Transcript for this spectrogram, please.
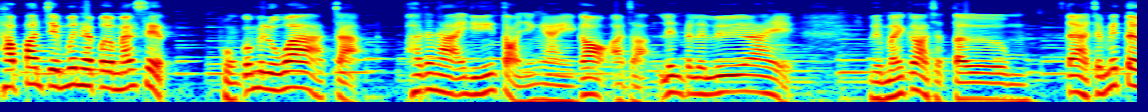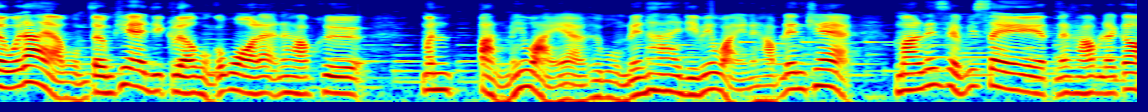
ถ้าปั้นเจมมืดไฮเปอร์แม็กเสร็จ ผมก็ไม่รู้ว่าจะพัฒนาไอดีนี้ต่อยังไง ก็อาจจะเล่นไปเรื่อย หรือไม่ก็อาจจะเติม แต่อาจจะไม่เติมก็ได้อะผมเติมแค่ไอดีเกลือผมก็พอแล้วนะครับ คือมันปั่นไม่ไหวอะคือผมเล่น5ไอดีไม่ไหวนะครับ เล่นแค่มาเล่นเสร็จพิเศษนะครับ แล้วก็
